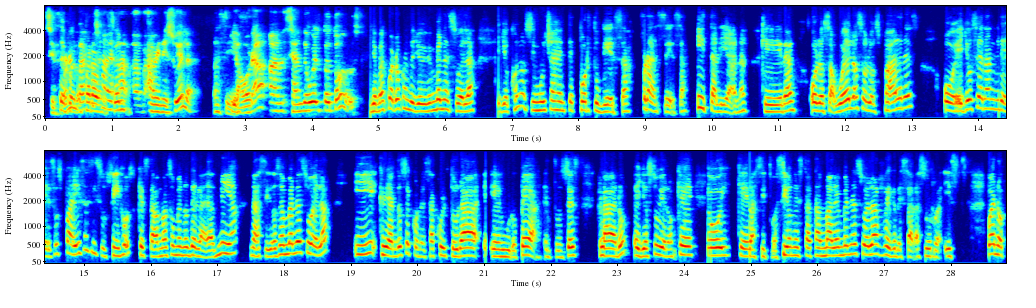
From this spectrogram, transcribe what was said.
se, fueron, para Venezuela. A, Venezuela. Así y ahora se han devuelto todos. Yo me acuerdo cuando yo viví en Venezuela, yo conocí mucha gente portuguesa, francesa, italiana, que eran o los abuelos o los padres o ellos eran de esos países y sus hijos, que estaban más o menos de la edad mía, nacidos en Venezuela y criándose con esa cultura europea. Entonces, claro, ellos tuvieron que, hoy que la situación está tan mal en Venezuela, regresar a sus raíces. Bueno,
